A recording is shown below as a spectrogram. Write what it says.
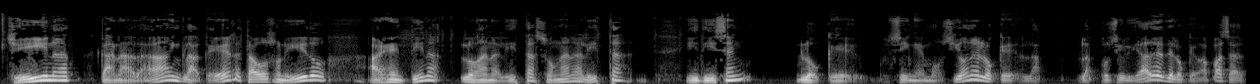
China, Canadá, Inglaterra, Estados Unidos, Argentina, los analistas son analistas y dicen lo que, sin emociones, lo que las posibilidades de lo que va a pasar.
